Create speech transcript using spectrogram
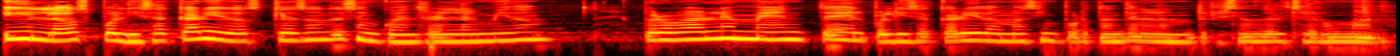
Y los polisacáridos, que es donde se encuentra el almidón. Probablemente el polisacárido más importante en la nutrición del ser humano.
